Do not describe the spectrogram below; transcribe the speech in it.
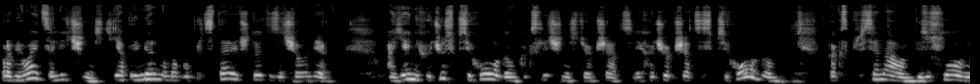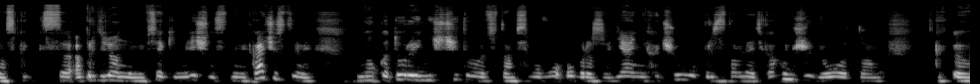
пробивается личность. Я примерно могу представить, что это за человек. А я не хочу с психологом как с личностью общаться. Я хочу общаться с психологом как с профессионалом, безусловно, с, с определенными всякими личностными качествами, но которые не считываются там своего образа. Я не хочу представлять, как он живет, там, э,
